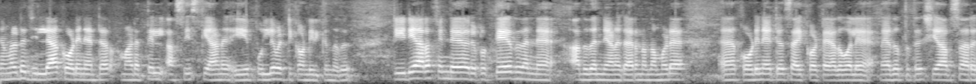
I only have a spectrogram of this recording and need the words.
ഞങ്ങളുടെ ജില്ലാ കോർഡിനേറ്റർ മഠത്തിൽ ആണ് ഈ പുല്ല് വെട്ടിക്കൊണ്ടിരിക്കുന്നത്. ടി ഡി ആർ എഫിന്റെ ഒരു പ്രത്യേകത തന്നെ അത് തന്നെയാണ്. കാരണം നമ്മുടെ കോർഡിനേറ്റേഴ്സ് ആയിക്കോട്ടെ അതുപോലെ നേതൃത്വത്തിൽ ഷിയാബ് സാറ്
